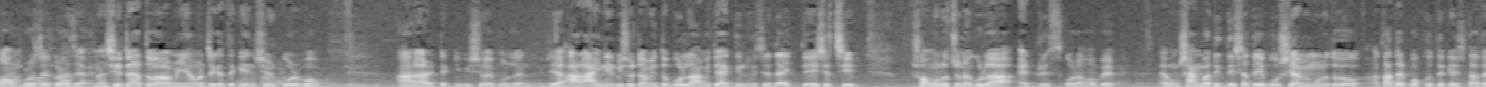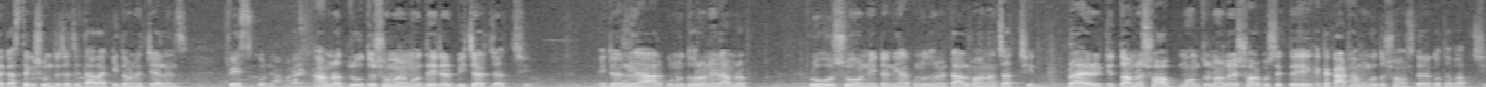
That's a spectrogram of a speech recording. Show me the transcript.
কম প্রচার করা যায়। না, সেটা তো আমি আমার জায়গা থেকে এনশিওর করব। আর আরেকটা কি বিষয় বললেন? যে, আর আইনের বিষয়টা আমি তো বললাম, আমি তো একদিন হয়েছে দায়িত্বে এসেছি। সমালোচনাগুলা অ্যাড্রেস করা হবে। এবং সাংবাদিকদের সাথে বসে আমি মূলত তাদের পক্ষ থেকে, তাদের কাছ থেকে শুনতে চাচ্ছি, তারা কি ধরনের চ্যালেঞ্জ ফেস করে। আমরা দ্রুত সময়ের মধ্যে এটার বিচার চাচ্ছি। এটা নিয়ে আর কোনো ধরনের আমরা প্রহসন, এটা নিয়ে আর কোনো ধরনের টালবাহানা চাচ্ছি না। প্রায়োরিটি তো আমরা সব মন্ত্রণালয়ের সর্বশেক্তে একটা কাঠামোগত সংস্কারের কথা ভাবছি।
